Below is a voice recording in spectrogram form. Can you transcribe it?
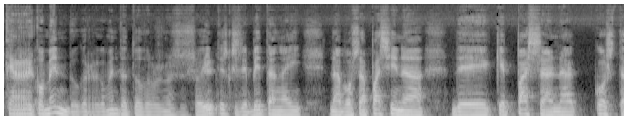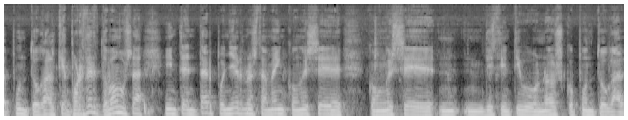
que recomendo, que recomendo a todos os nosos ointes que se metan aí na vosa páxina de que pasa na costa.gal, que por certo, vamos a intentar poñernos tamén con ese con ese mm, mm, distintivo nosco.gal,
